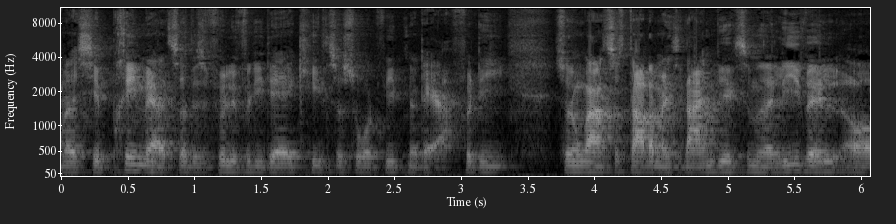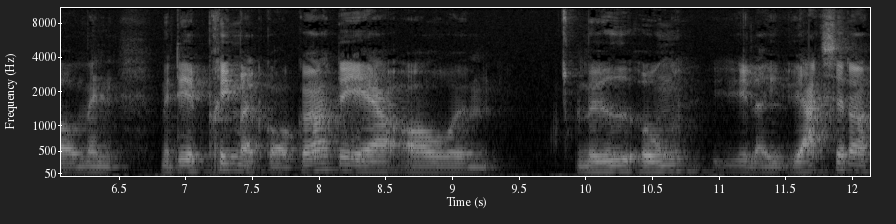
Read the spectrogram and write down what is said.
når jeg siger primært, så er det selvfølgelig, fordi det er ikke helt så sort-hvidt, når det er. Fordi så nogle gange så starter man sin egen virksomhed alligevel. Og, men, men det jeg primært går og gør, det er at øh, møde unge eller iværksættere,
